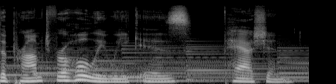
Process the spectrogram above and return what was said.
The prompt for Holy Week is Passion.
